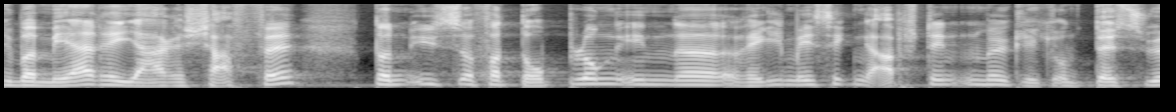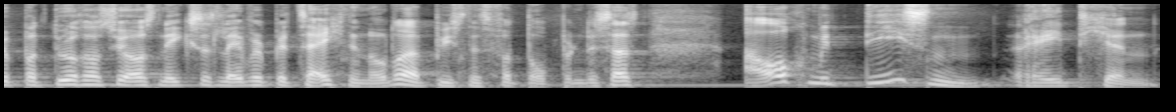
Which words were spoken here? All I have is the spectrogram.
über mehrere Jahre schaffe, dann ist eine Verdopplung in äh, regelmäßigen Abständen möglich. Und das wird man durchaus ja als nächstes Level bezeichnen, oder? Ein Business verdoppeln. Das heißt, auch mit diesen Rädchen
